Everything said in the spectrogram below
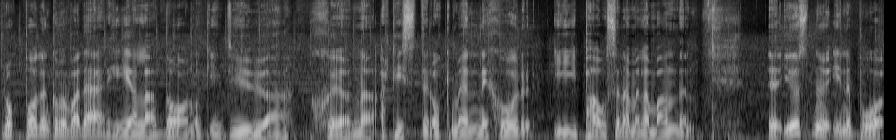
Rockpodden kommer vara där hela dagen och intervjua sköna artister och människor i pauserna mellan banden. Eh, just nu inne på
